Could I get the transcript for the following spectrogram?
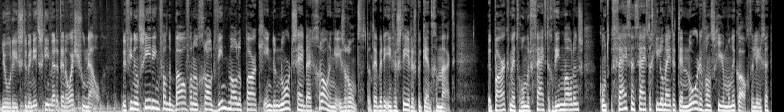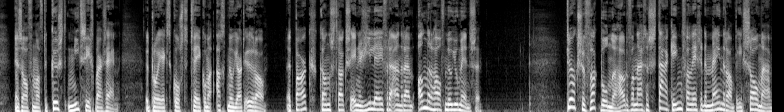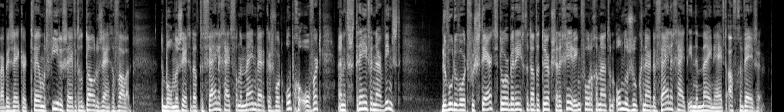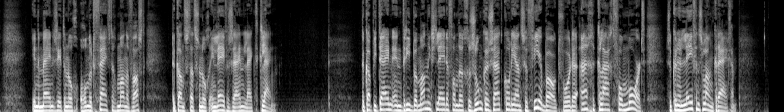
Joris Stubenitski met het NOS-journaal. De financiering van de bouw van een groot windmolenpark in de Noordzee bij Groningen is rond. Dat hebben de investeerders bekendgemaakt. Het park met 150 windmolens komt 55 kilometer ten noorden van Schiermonnikoog te liggen... en zal vanaf de kust niet zichtbaar zijn. Het project kost 2,8 miljard euro. Het park kan straks energie leveren aan ruim anderhalf miljoen mensen. Turkse vakbonden houden vandaag een staking vanwege de mijnramp in Soma... waarbij zeker 274 doden zijn gevallen. De bonden zeggen dat de veiligheid van de mijnwerkers wordt opgeofferd... aan het streven naar winst. De woede wordt versterkt door berichten dat de Turkse regering... vorige maand een onderzoek naar de veiligheid in de mijnen heeft afgewezen. In de mijnen zitten nog 150 mannen vast. De kans dat ze nog in leven zijn lijkt klein. De kapitein en drie bemanningsleden van de gezonken Zuid-Koreaanse veerboot worden aangeklaagd voor moord. Ze kunnen levenslang krijgen.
